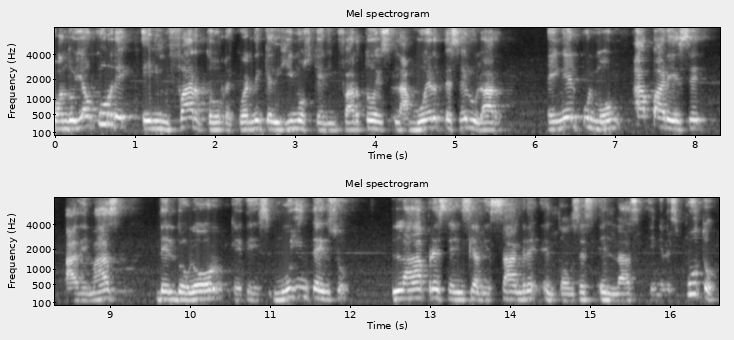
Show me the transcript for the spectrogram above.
Cuando ya ocurre el infarto, recuerden que dijimos que el infarto es la muerte celular en el pulmón, aparece además del dolor que es muy intenso, la presencia de sangre entonces en, las, en el esputo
